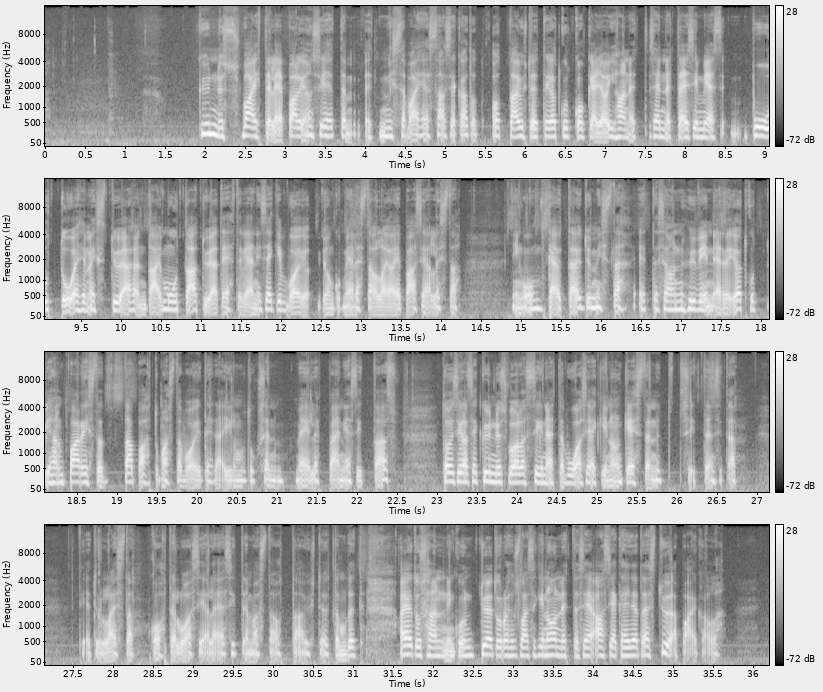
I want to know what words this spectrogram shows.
kynnys vaihtelee paljon siihen, että, että missä vaiheessa asiakkaat ottaa yhteyttä. Jotkut kokee jo ihan että sen, että esimies puuttuu esimerkiksi työhön tai muuttaa työtehtäviä, niin sekin voi jonkun mielestä olla jo epäasiallista niin kuin käyttäytymistä, että se on hyvin eri, jotkut ihan parista tapahtumasta voi tehdä ilmoituksen meille päin ja sitten taas toisilla se kynnys voi olla siinä, että vuosiakin on kestänyt sitten sitä tietynlaista kohtelua siellä ja sitten vasta ottaa yhteyttä. Mutta ajatushan niin kuin työturvallisuuslaissakin on, että se asia kehitetään työpaikalla.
